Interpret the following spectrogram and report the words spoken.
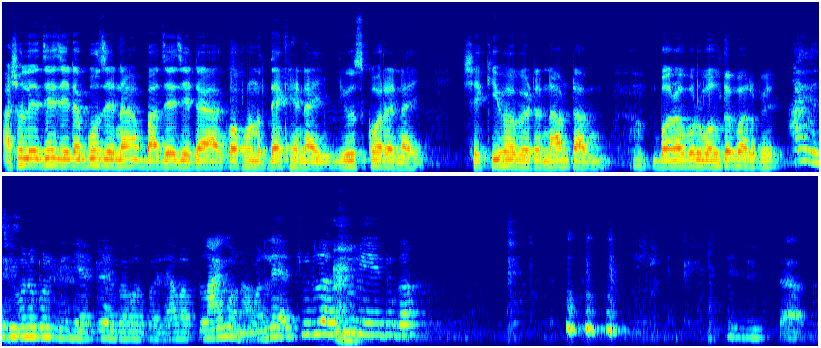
আসলে যে যেটা বোঝে না বা যে যেটা কখনো দেখে নাই ইউজ করে নাই সে কীভাবে ওটার নামটা বরাবর বলতে পারবে? আমি জীবনে কোনোদিন হেয়ার ড্রায়ার ব্যবহার করি না আমার লাগো না আমার লে- চুল এই দুগা। এটা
